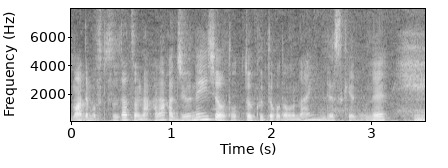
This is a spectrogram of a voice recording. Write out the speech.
まあでも普通だとなかなか10年以上取っておくってこともないんですけどね。うんい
